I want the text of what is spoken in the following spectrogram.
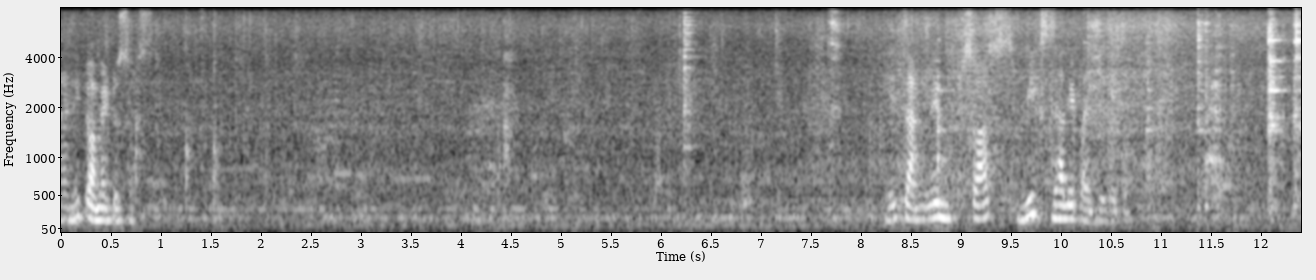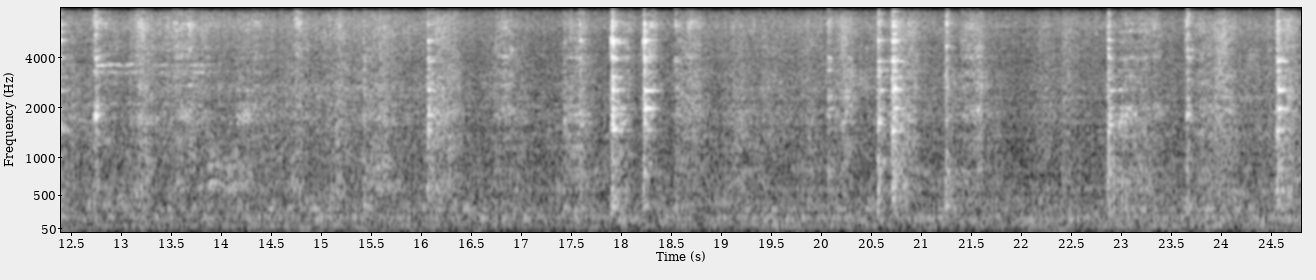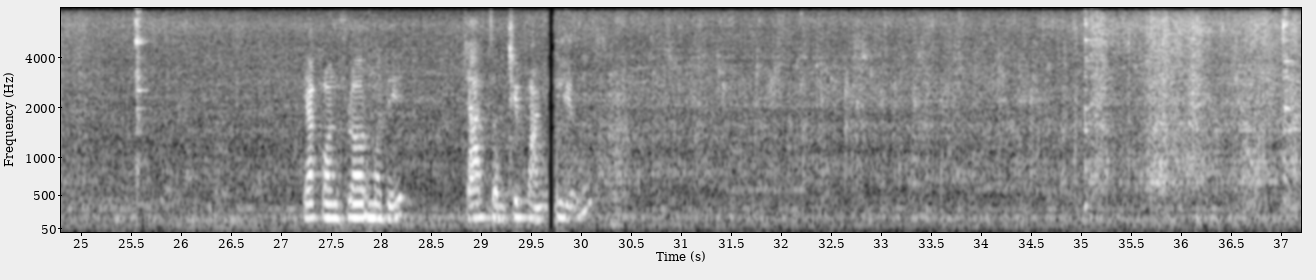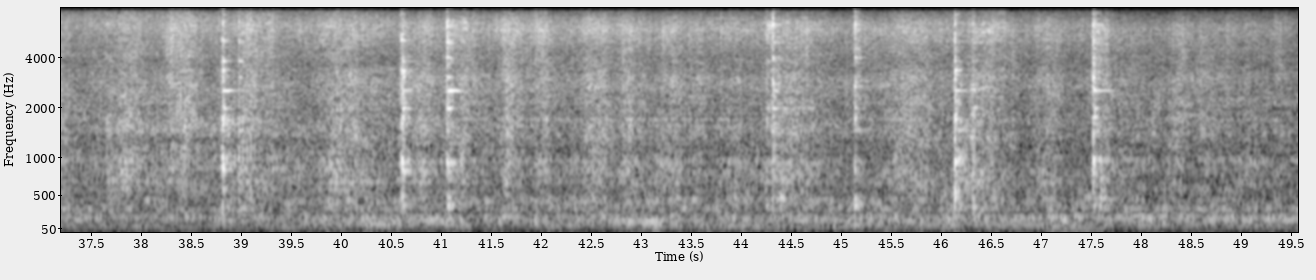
आणि टोमॅटो सॉस. हे चांगले सॉस मिक्स झाले पाहिजे त्याच्यात. त्या कॉर्नफ्लॉवरमध्ये चार चमचे पाणी घेऊ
